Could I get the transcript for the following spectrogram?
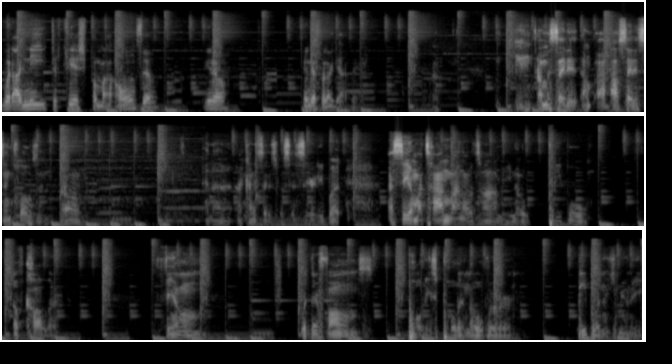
what I need to fish for my own self. You know, and that's what I got, man. I'm gonna say this. I'll say this in closing, um, and uh, I kind of say this with sincerity, but I see on my timeline all the time, you know, people of color film with their phones, police pulling over people in the community,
